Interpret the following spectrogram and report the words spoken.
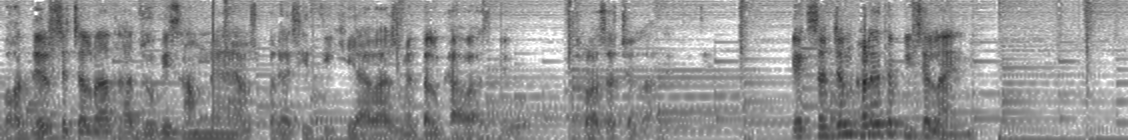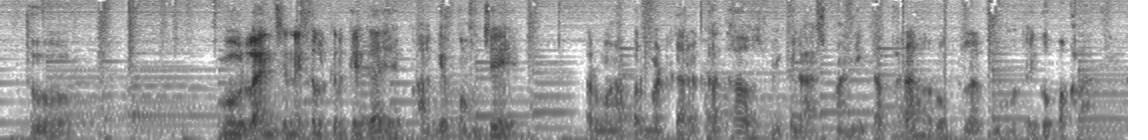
बहुत देर से चल रहा था, जो भी सामने आया, उस पर ऐसी तीखी आवाज़ में, तल्ख आवाज़ में वो थोड़ा सा चिल्ला देते थे। एक सज्जन खड़े थे पीछे लाइन में। तो वो लाइन से निकल करके गए, आगे पहुँचे। और वहाँ पर मटका रखा था, उसमें गिलास पानी का भरा और वो क्लर्क महोदय को पकड़ा दिया।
